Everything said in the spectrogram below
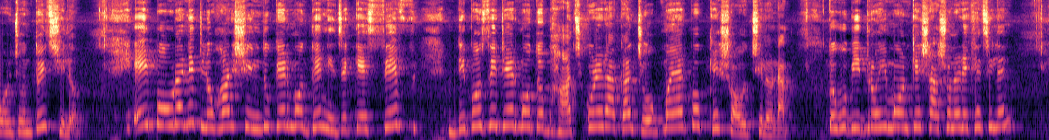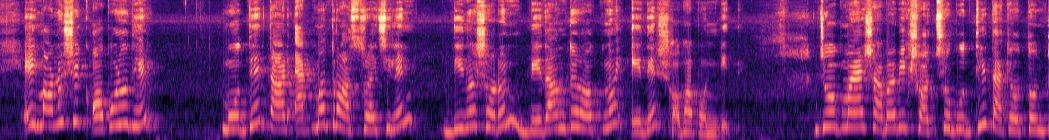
পর্যন্তই ছিল। এই পৌরাণিক লোহার সিন্ধুকের মধ্যে নিজেকে সেফ ডিপোজিটের মতো ভাঁজ করে রাখা যোগমায়ার পক্ষে সহজ ছিল না। তবু বিদ্রোহী মনকে শাসনে রেখেছিলেন। এই মানসিক অপরাধের মধ্যে তার একমাত্র আশ্রয় ছিলেন দীনস্মরণ বেদান্ত রত্ন এদের সভাপণ্ডিত। যোগমায়ার স্বাভাবিক স্বচ্ছ বুদ্ধি তাকে অত্যন্ত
